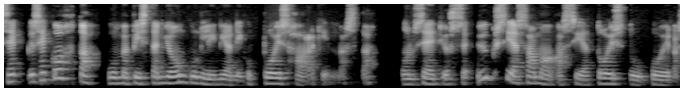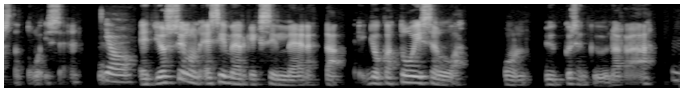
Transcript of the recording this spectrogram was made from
se, se kohta, kun mä pistän jonkun linjan niin kuin pois harkinnasta, on se, että jos se yksi ja sama asia toistuu koirasta toiseen. Joo. Et jos silloin esimerkiksi silleen, että joka toisella on ykkösen kyynärää, mm.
